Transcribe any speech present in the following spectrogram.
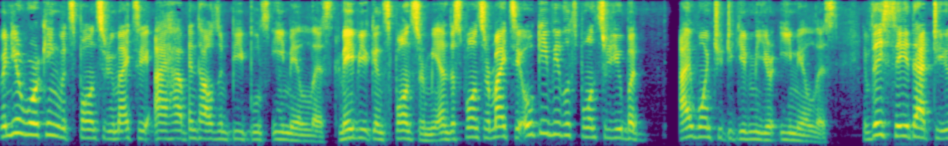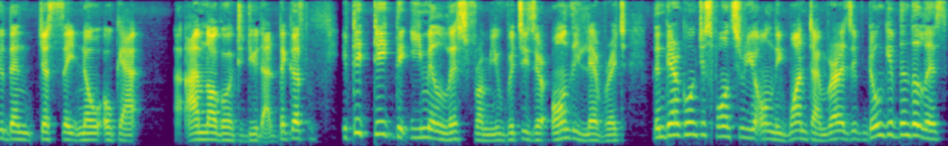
when you're working with sponsor, you might say, I have 10,000 people's email list. Maybe you can sponsor me. And the sponsor might say, okay, we will sponsor you, but I want you to give me your email list. If they say that to you, then just say, no, okay, I'm not going to do that because if they take the email list from you, which is your only leverage, then they're going to sponsor you only one time. Whereas if you don't give them the list,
